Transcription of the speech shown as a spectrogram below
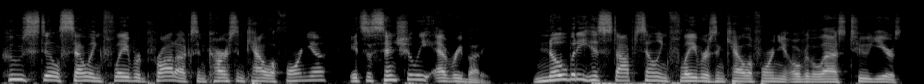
who's still selling flavored products in Carson, California, it's essentially everybody. Nobody has stopped selling flavors in California over the last two years.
